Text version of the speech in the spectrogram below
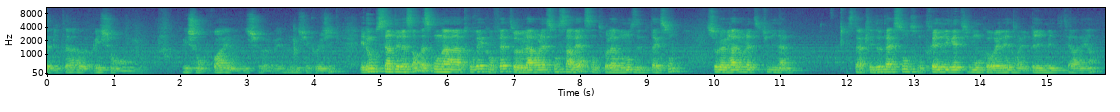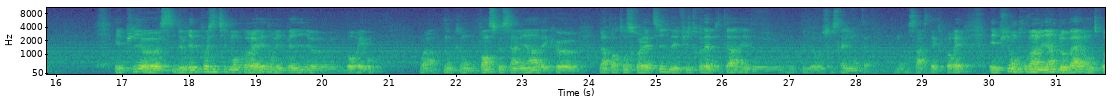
habitats riches en, riches proie et en niche, niche écologique. Et donc c'est intéressant parce qu'on a trouvé qu'en fait la relation s'inverse entre l'abondance des deux taxons sur le gradient latitudinal. C'est-à-dire que les deux taxons sont très négativement corrélés dans les pays méditerranéens, et puis euh, ils deviennent positivement corrélés dans les pays euh, boréaux. Voilà. Donc on pense que c'est un lien avec euh, l'importance relative des filtres d'habitat et de, ressources alimentaires. Ça reste à explorer. Et puis on trouve un lien global entre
